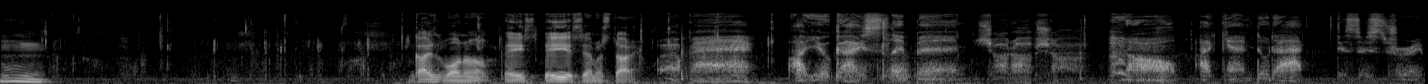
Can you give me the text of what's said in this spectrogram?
Mmm. Guys wanna AS- ASMR style. Okay. Are you guys sleeping? Shut up, Sean. No, I can't do that. This is shrimp.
